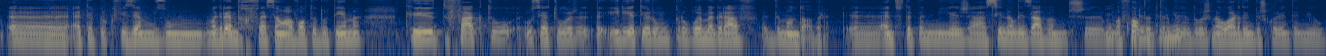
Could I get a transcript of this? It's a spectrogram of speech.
uh, até porque fizemos um, uma grande reflexão à volta do tema, que de facto o setor iria ter um problema grave de mão de obra. antes da pandemia já sinalizávamos uma falta de trabalhadores na ordem dos 40 mil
